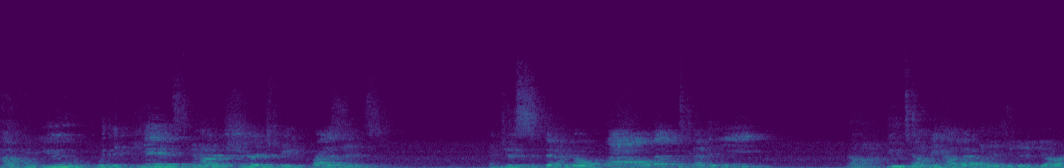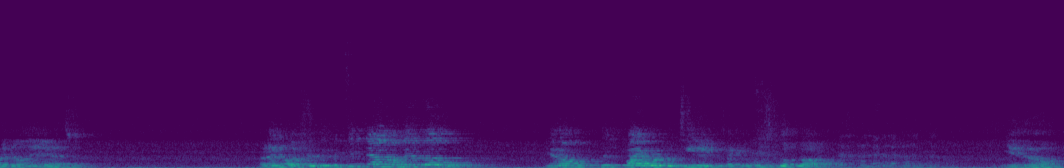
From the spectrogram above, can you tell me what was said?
How can you, with the kids in our church, be present and just sit down and go, wow, that was kind of neat. No, you tell me how that one is, even if you already know the answer. And I know I said, but get down on their level. You know, this is why I work with teenagers. I can at least look up. You know,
